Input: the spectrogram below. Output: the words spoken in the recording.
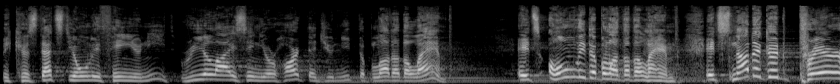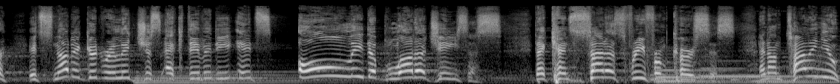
Because that's the only thing you need. Realize in your heart that you need the blood of the Lamb. It's only the blood of the Lamb. It's not a good prayer. It's not a good religious activity. It's only the blood of Jesus that can set us free from curses. And I'm telling you,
